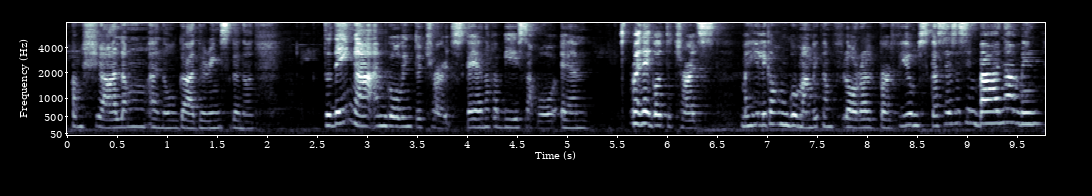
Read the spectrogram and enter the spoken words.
pangsyalang ano gatherings ganon. Today nga I'm going to church kaya nakabihis ako. And when I go to church mahilig akong gumamit ng floral perfumes kasi sa simbahan namin,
